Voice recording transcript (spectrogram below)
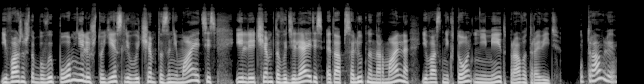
И важно, чтобы вы помнили, что если вы чем-то занимаетесь или чем-то выделяетесь, это абсолютно нормально, и вас никто не имеет права травить. У травли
